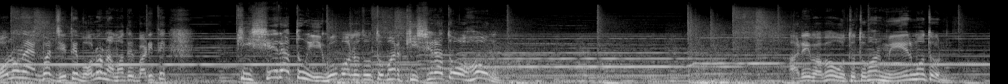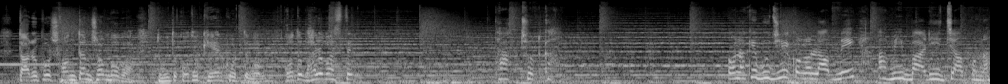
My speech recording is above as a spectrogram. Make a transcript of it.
বলো না একবার যেতে, বলো না আমাদের বাড়িতে। কিসের এত ইগো বলো তো তোমার, কিসের এত অহং। আরে বাবা, ও তো তোমার মেয়ের মতন। তার উপর সন্তান সম্ভবা তুমি তো কত কেয়ার করতে বলো, কত ভালোবাসতে। থাক ছোটকা, ওনাকে বুঝিয়ে কোনো লাভ নেই, আমি বাড়ি যাব না।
